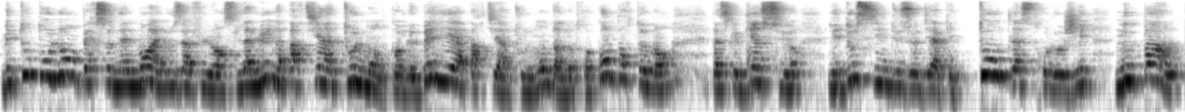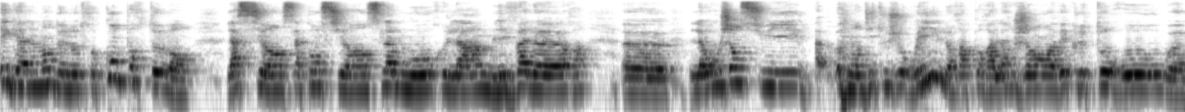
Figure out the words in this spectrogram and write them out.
mais tout au long, personnellement, elle nous influence. La lune appartient à tout le monde, comme le bélier appartient à tout le monde dans notre comportement, parce que bien sûr, les douze signes du zodiaque et toute l'astrologie nous parlent également de notre comportement. La science, la conscience, l'amour, l'âme, les valeurs, euh, là où j'en suis, euh, on dit toujours oui, le rapport à l'argent avec le taureau, euh,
